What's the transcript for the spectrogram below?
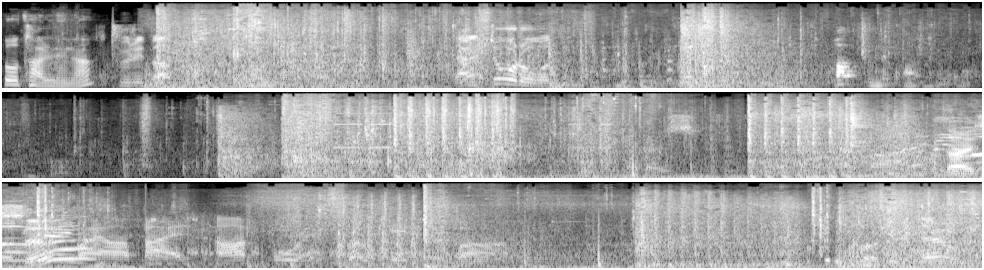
또 달리나? 둘이다 양쪽으로 오거든 같은데 같은데 나이스. 나이스. By Op 5. Op 4 has located the bomb. 기다려 우리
